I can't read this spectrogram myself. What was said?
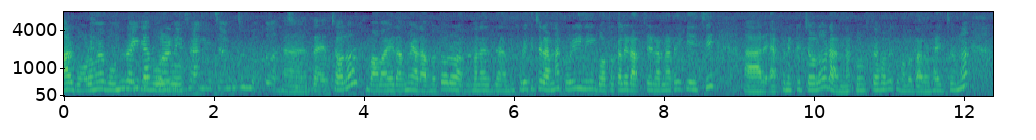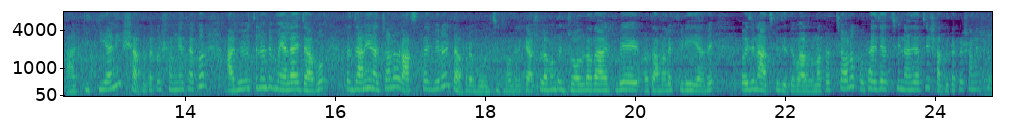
আর গরমে বন্ধুরা কি বলব। হ্যাঁ তাই চলো বাবা এর আমি আর আমরা তো মানে দুপুরে কিছু রান্না করিনি গতকালে রাত্রে রান্নাটাই খেয়েছি। আর এখন একটু চলো রান্না করতে হবে তোমাদের দাদা ভাইয়ের জন্য। আর কী কী আনি সাথে থাকো সঙ্গে থাকো। আর ভেবেছিলাম একটু মেলায় যাব তো জানি না চলো রাস্তায় বেরোই তারপরে বলছি তোমাদেরকে। আসলে আমাদের জল দাদা আসবে তা নাহলে ফিরে যাবে। ওই জন্য আজকে যেতে পারব না। তো চলো কোথায় যাচ্ছি না যাচ্ছি সাথে থাকো সঙ্গে থাকো।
